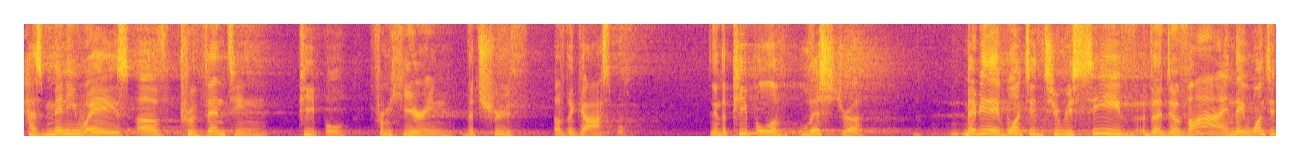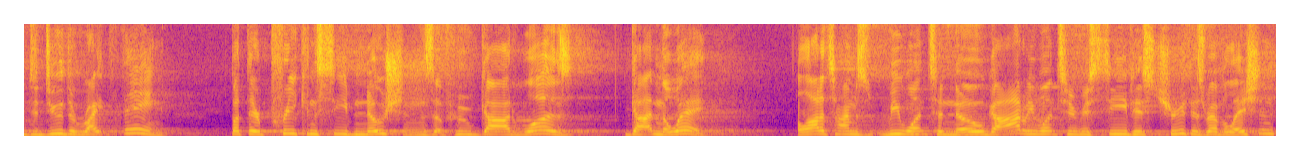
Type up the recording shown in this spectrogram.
has many ways of preventing people from hearing the truth of the gospel. Know, the people of Lystra, maybe they wanted to receive the divine, they wanted to do the right thing, but their preconceived notions of who God was got in the way. A lot of times we want to know God, we want to receive His truth, His revelation,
